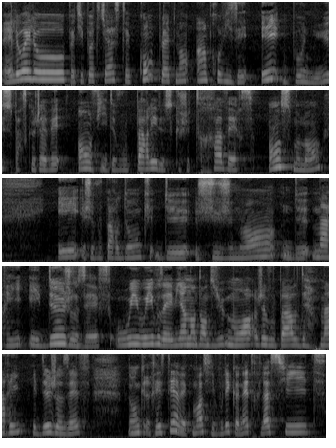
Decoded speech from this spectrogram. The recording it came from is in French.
Hello hello, petit podcast complètement improvisé et bonus parce que j'avais envie de vous parler de ce que je traverse en ce moment et je vous parle donc de jugement de Marie et de Joseph. Oui oui, vous avez bien entendu, moi je vous parle de Marie et de Joseph. Donc restez avec moi si vous voulez connaître la suite.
